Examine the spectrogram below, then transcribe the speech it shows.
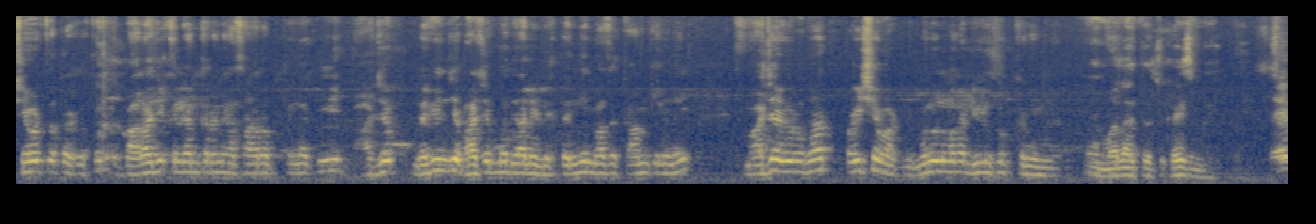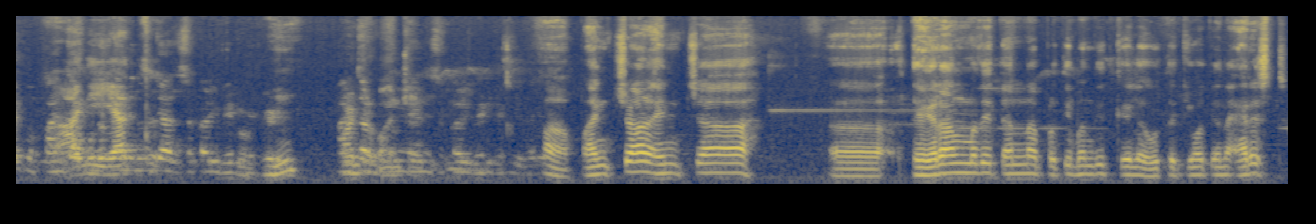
शेवटचा प्रश्न बालाजी कल्याणकरांनी असा आरोप केला की भाजप नवीन जे भाजपमध्ये आलेले त्यांनी माझं काम केलं नाही. माझ्या विरोधात पैसे वाटले. म्हणून मला लीड खूप कमी मिळाली. मला त्याचं काहीच माहिती हां पांचाळ यांच्या तेहरानमध्ये त्यांना प्रतिबंधित केलं होतं किंवा त्यांना अरेस्ट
